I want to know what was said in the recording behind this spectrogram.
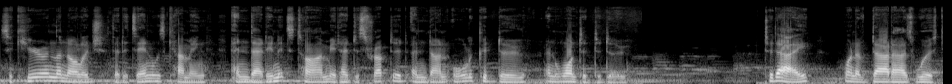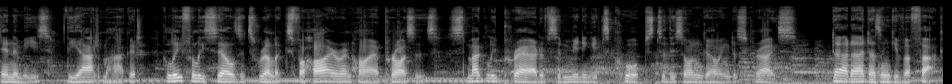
secure in the knowledge that its end was coming and that in its time it had disrupted and done all it could do and wanted to do. Today, one of Dada's worst enemies, the art market, gleefully sells its relics for higher and higher prices, smugly proud of submitting its corpse to this ongoing disgrace. Dada doesn't give a fuck,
